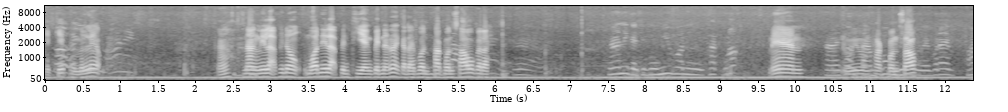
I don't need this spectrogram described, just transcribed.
อยากเก็บให้มันแล้วเอ้านั่งนี่แหละพี่น้องบอลนี่แหละเป็นเทียงเป็นนั่นนะก็ได้บอลพักบอลเช้าก็ได้นั่นนี่ก็สิบ่มีวันพักเนาะแม่น หาช่วงมีวันตามพักก่อนเช้าเลยบ่ได้เฮา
